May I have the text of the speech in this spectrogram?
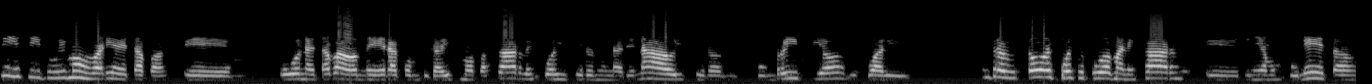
Sí, sí, tuvimos varias etapas. Eh, hubo una etapa donde era complicadísimo pasar, después hicieron un arenado, hicieron un ripio, el cual entre todo después se pudo manejar, eh, teníamos cunetas,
